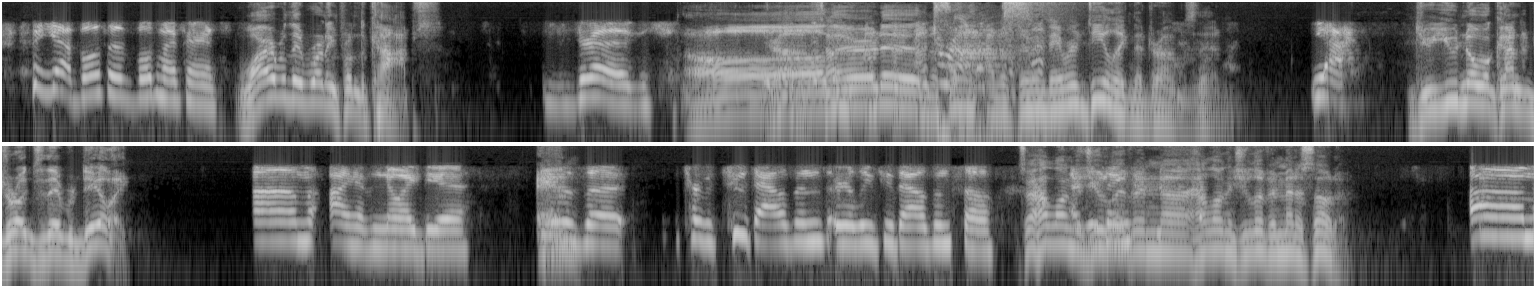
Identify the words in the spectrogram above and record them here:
yeah, both of both my parents. Why were they running from the cops? Drugs. Oh, Drugs. I'm- there it I'm, is. I'm assuming, I'm assuming they were dealing the drugs then. Yeah. Do you know what kind of drugs they were dealing? Um, I have no idea. it was uh, turn two thousands, early two thousands. So, So how long did you live in? Uh, how long did you live in Minnesota? Um,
